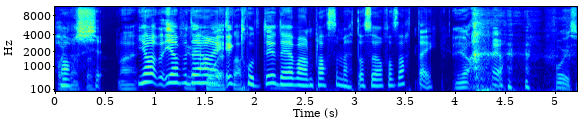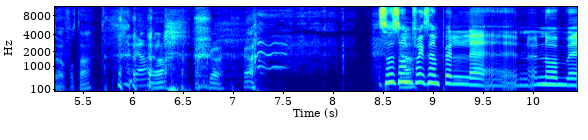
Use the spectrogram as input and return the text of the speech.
Har ikke- Nei. Ja, ja for det har jeg, jeg trodde jo det var en plass som heter Sør for Stad, jeg. Ja. Ja. i Sør for Stad. Ja. Ja. Så sånn for eksempel eh, n- når vi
